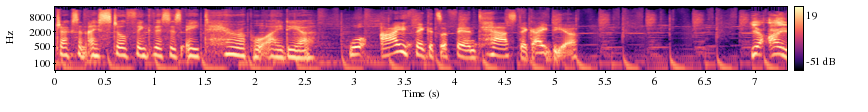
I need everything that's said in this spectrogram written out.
Jaxon, I still think this is a terrible idea. Well, I think it's a fantastic idea. Yeah, I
